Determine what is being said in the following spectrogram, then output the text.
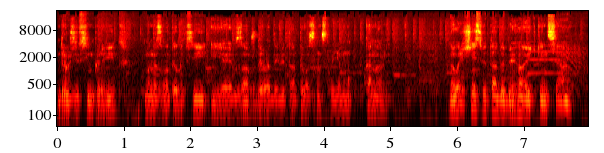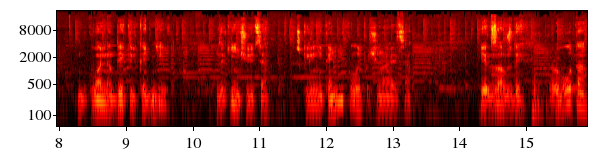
Друзі, всім привіт! Мене звати Олексій і я, як завжди, радий вітати вас на своєму каналі. Новорічні свята добігають кінця, буквально декілька днів. Закінчуються шкільні канікули, починається, як завжди, робота.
